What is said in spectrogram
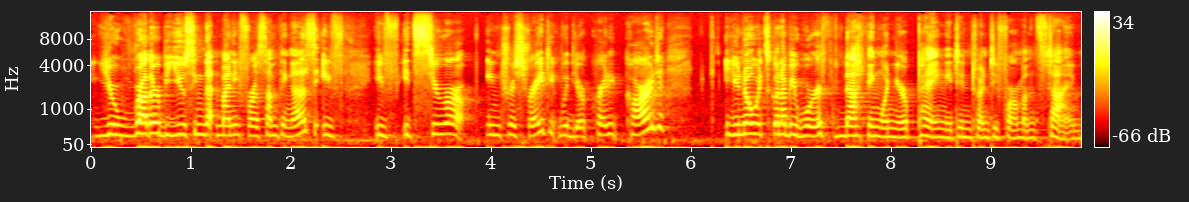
you'd rather be using that money for something else. If if it's zero interest rate with your credit card you know it's going to be worth nothing when you're paying it in 24 months time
